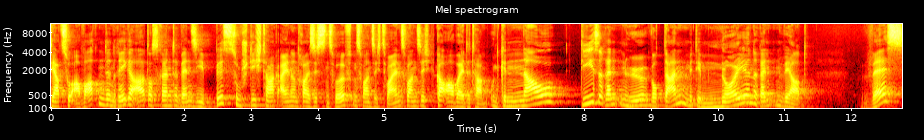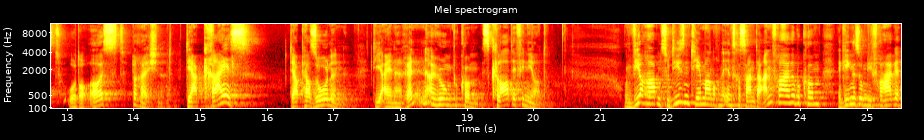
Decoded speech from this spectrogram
der zu erwartenden Regelaltersrente, wenn Sie bis zum Stichtag 31.12.2022 gearbeitet haben. Und genau diese Rentenhöhe wird dann mit dem neuen Rentenwert West oder Ost berechnet. Der Kreis der Personen, die eine Rentenerhöhung bekommen, ist klar definiert. Und wir haben zu diesem Thema noch eine interessante Anfrage bekommen. Da ging es um die Frage,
